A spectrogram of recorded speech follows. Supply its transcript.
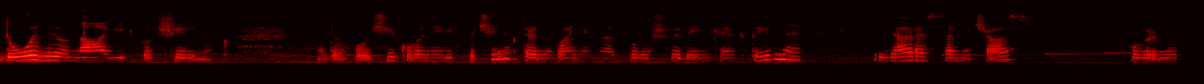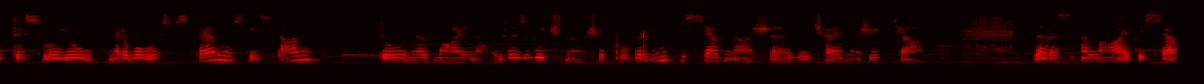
дозвіл на відпочинок. На довгоочікуваний відпочинок. Тренування в нас було швиденьке, активне. І зараз саме час повернути свою нервову систему, свій стан до нормального, до звичного, щоб повернутися в наше звичайне життя. Зараз намагайтеся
